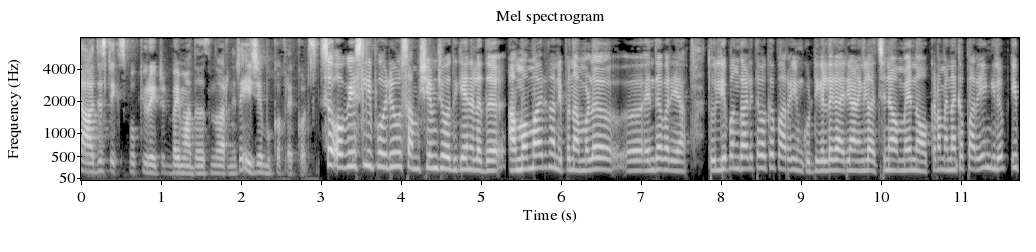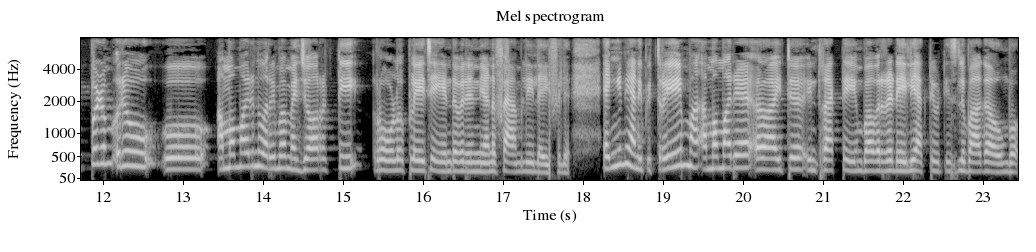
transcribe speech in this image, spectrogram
Largest expo curated by mothers എന്ന് പറഞ്ഞിട്ട് Asia book of records so obviously ഇപ്പോൾ ഒരു സംശയം ചോദിക്കാനുള്ളത് അമ്മമാർ തന്നെ നമ്മൾ എന്താ പറയുക തുല്യ പങ്കാളിത്തമൊക്കെ പറയും. കുട്ടികളുടെ കാര്യമാണെങ്കിലും അച്ഛനും അമ്മയും നോക്കണം എന്നൊക്കെ പറയെങ്കിലും ഇപ്പോഴും ഒരു അമ്മമാരെന്ന് പറയുമ്പോൾ മെജോറിറ്റി റോൾ പ്ലേ ചെയ്യേണ്ടവർ തന്നെയാണ് ഫാമിലി ലൈഫിൽ എങ്ങനെയാണ് ഇപ്പം ഇത്രയും അമ്മമാരെ ആയിട്ട് ഇൻട്രാക്ട് ചെയ്യുമ്പോൾ അവരുടെ ഡെയിലി ആക്ടിവിറ്റീസിൽ ഭാഗമാവുമ്പോൾ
